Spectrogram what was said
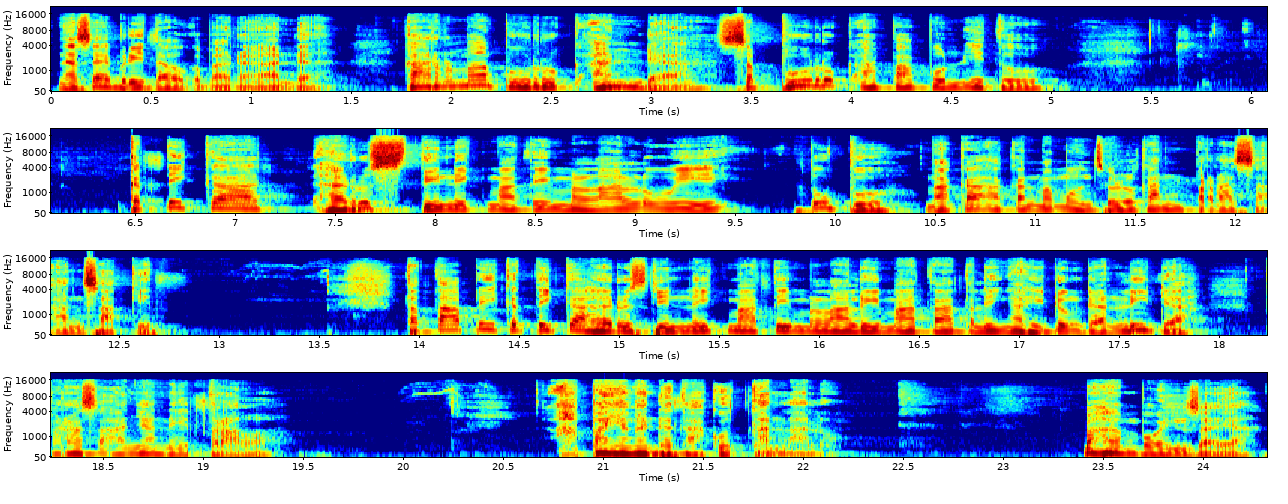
Nah saya beritahu kepada anda karma buruk anda seburuk apa pun itu ketika harus dinikmati melalui tubuh maka akan memunculkan perasaan sakit tetapi ketika harus dinikmati melalui mata, telinga, hidung, dan lidah, perasaannya netral. Apa yang Anda takutkan lalu? Paham poin saya?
